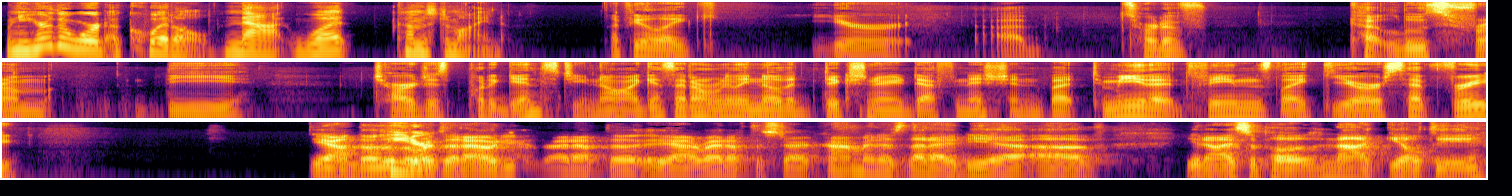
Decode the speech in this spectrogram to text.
When you hear the word acquittal, Nat, what comes to mind? I feel like you're uh, sort of cut loose from the charges put against you. No, I guess I don't really know the dictionary definition, but to me that seems like you're set free. Yeah, those Peter? are the words that I would use right off the yeah right off the start. Carmen is that idea of you know I suppose not guilty,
